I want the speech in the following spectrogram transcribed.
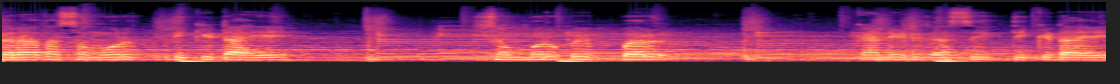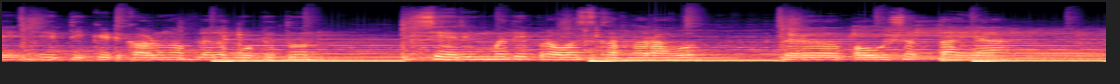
तर आता समोर तिकीट आहे. शंभर रुपये पर कॅन्डिडेट असं एक तिकीट आहे. हे तिकीट काढून आपल्याला बोटीतून शेअरिंगमध्ये प्रवास करणार आहोत. तर पाहू शकता ह्या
